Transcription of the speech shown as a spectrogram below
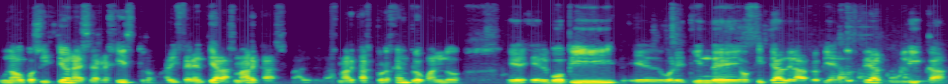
una oposición a ese registro, a diferencia de las marcas. Las marcas, por ejemplo, cuando el BOPI, el Boletín de, Oficial de la Propiedad Industrial, publica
